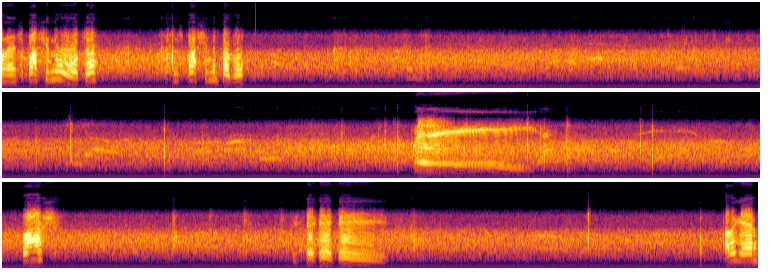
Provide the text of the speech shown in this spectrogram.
Come on then, splash in the water. Just splash in the puddle. Whee! Splash! and again.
